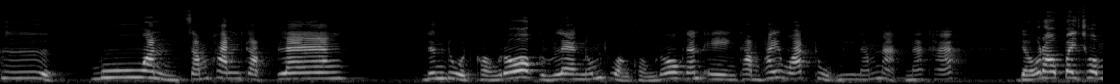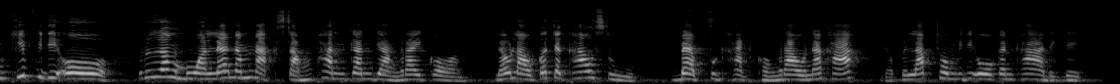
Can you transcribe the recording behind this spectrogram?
คือ มวลสัมพันธ์กับแรง ดึงดูดของโรคหรือแรงโน้มถ่วงของโรคนั่นเองทำให้วัตถุมีน้ำหนักนะคะ เดี๋ยวเราไปชมคลิปวิดีโอ เรื่องมวลและน้ำหนักสัมพันธ์กันอย่างไรก่อน แล้วเราก็จะเข้าสู่แบบฝึกหัดของเรานะคะ เดี๋ยวไปรับชมวิดีโอกันค่ะเด็กๆ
